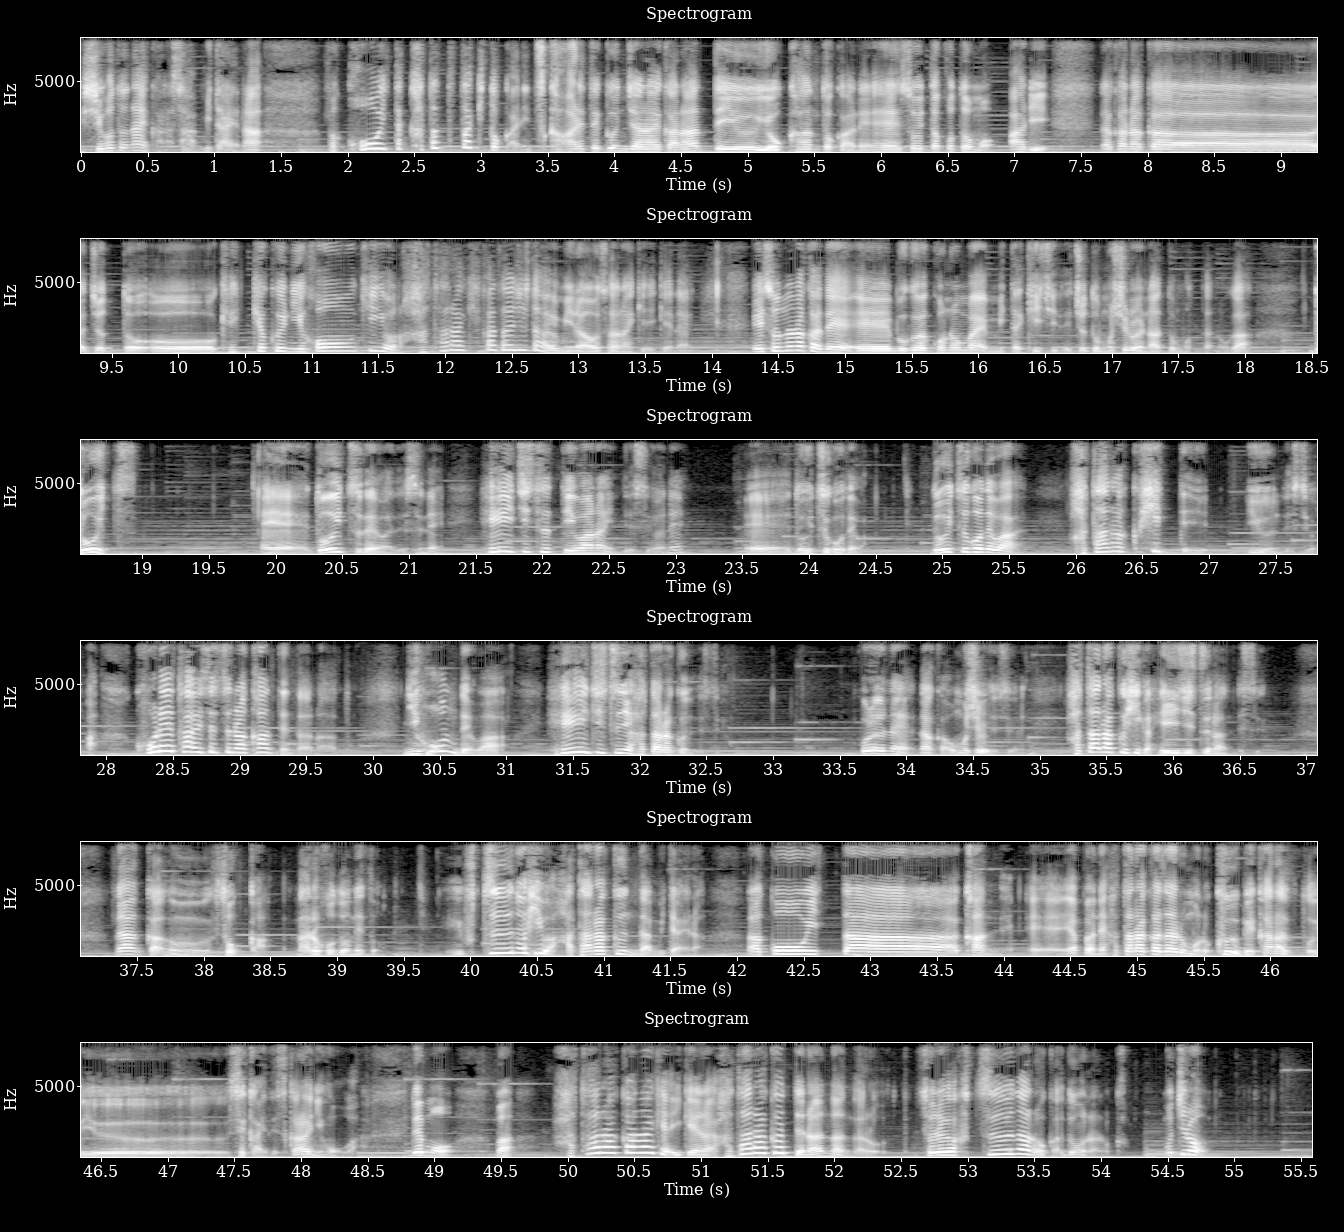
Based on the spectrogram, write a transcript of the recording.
仕事ないからさ、みたいな、まあ、こういった肩叩きとかに使われてくんじゃないかなっていう予感とかね、そういったこともあり、なかなか、ちょっと、結局日本企業の働き方自体を見直さなきゃいけない。え、その中で、え、僕がこの前見た記事でちょっと面白いなと思ったのが、ドイツ。えー、ドイツではですね、平日って言わないんですよね。えー、ドイツ語では。ドイツ語では、働く日って言うんですよ。あ、これ大切な観点だなと。日本では平日に働くんですよ。これね、なんか面白いですよね。働く日が平日なんですよ。なんか、うん、そっか、なるほどねと。普通の日は働くんだみたいな。あこういった観念、えー、やっぱね、働かざる者食うべからずという世界ですから、日本は。でも、まあ、働かなきゃいけない。働くって何なんだろうそれが普通なのかどうなのか。もちろん、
